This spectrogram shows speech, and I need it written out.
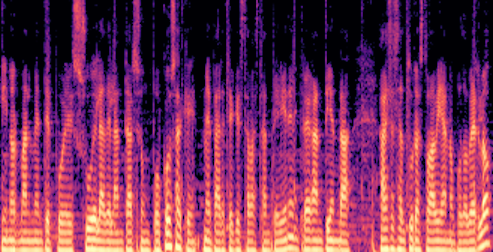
y normalmente pues suele adelantarse un poco, o sea que me parece que está bastante bien, entrega en tienda a esas alturas todavía no puedo verlo.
